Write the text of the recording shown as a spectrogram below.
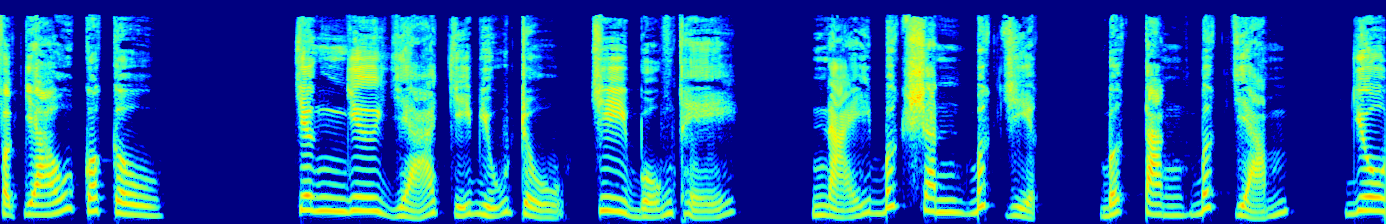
Phật giáo có câu, chân như giả chỉ vũ trụ, chi bổn thể. Nải bất sanh bất diệt, bất tăng bất giảm, vô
